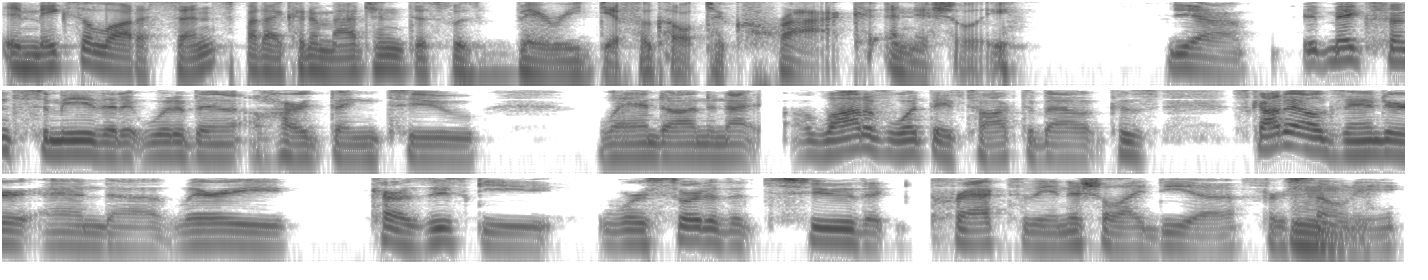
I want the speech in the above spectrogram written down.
it makes a lot of sense, but I could imagine this was very difficult to crack initially. Yeah, it makes sense to me that it would have been a hard thing to land on, and I, a lot of what they've talked about because Scott Alexander and uh, Larry Karaszewski were sort of the two that cracked the initial idea for Hmm. Sony,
